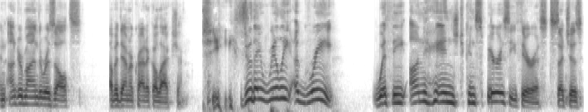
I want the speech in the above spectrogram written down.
and undermine the results of a democratic election. Jeez. Do they really agree with the unhinged conspiracy theorists such as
